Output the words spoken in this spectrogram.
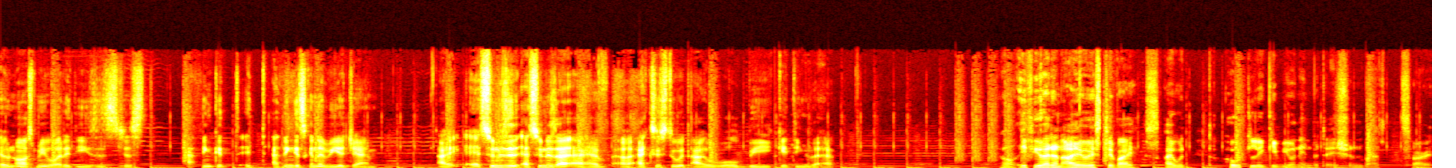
don't ask me what it is it's just i think it, it i think it's gonna be a jam i as soon as it, as soon as i, I have uh, access to it i will be getting the app Well, if you had an iOS device, I would totally give you an invitation, but sorry.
